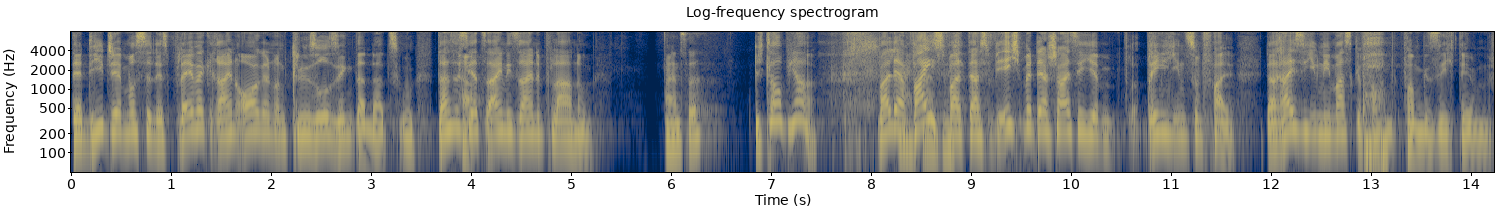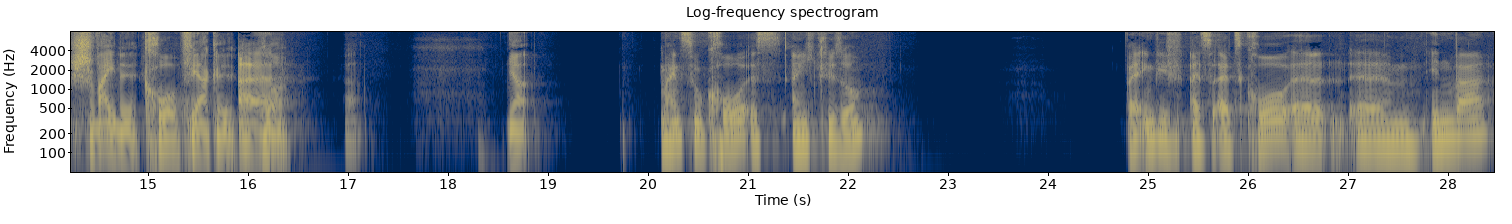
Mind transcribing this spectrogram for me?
der DJ musste das Playback reinorgeln und Clouseau singt dann dazu. Das ist Ja. jetzt eigentlich seine Planung. Meinst du? Ich glaube ja. Weil er Ich weiß weiß, nicht. was das, wie ich mit der Scheiße hier bringe ich ihn zum Fall. Da reiße ich ihm die Maske vom, vom Gesicht, dem Schweine. Kroh. Ferkel. Ah, so. ja. Ja. Meinst du, Crow ist eigentlich Clouseau? Weil irgendwie, als, als Crow äh, ähm, in war,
